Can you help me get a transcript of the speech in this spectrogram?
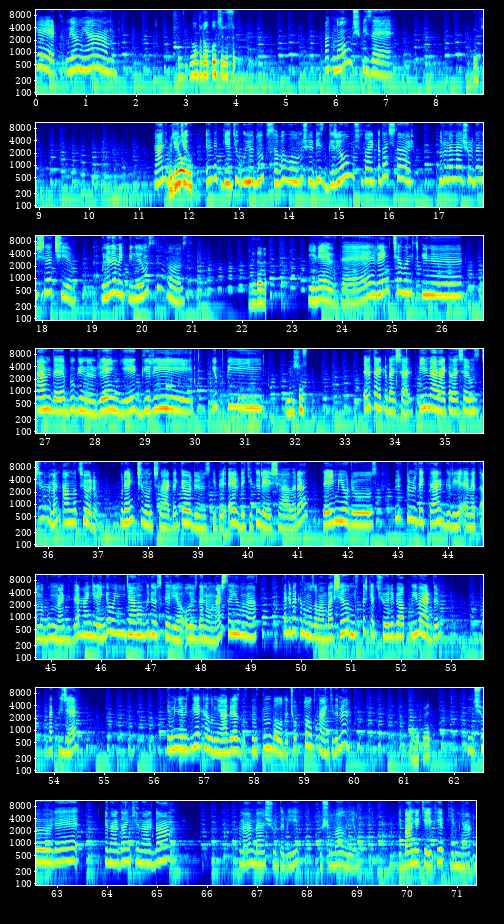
Cat. Uyan uyan. Ne oldu Roblox şurası? Bak ne olmuş bize. Yani Gri gece olmuş. evet gece uyuduk sabah olmuş ve biz gri olmuşuz arkadaşlar. Durun hemen şuradan ışığı açayım. Bu ne demek biliyor musunuz? Ne demek? Yeni evde renk challenge günü. Hem de bugünün rengi gri. Yuppi. Yaşasın. Evet arkadaşlar, bilmeyen arkadaşlarımız için hemen anlatıyorum. Bu renk challenge'larda gördüğünüz gibi evdeki gri eşyalara değmiyoruz. Üstümüzdekiler gri evet ama bunlar bize hangi rengi oynayacağımızı gösteriyor. O yüzden onlar sayılmaz. Hadi bakalım o zaman başlayalım. Mr. Cat şöyle bir atlayıverdim. Taklice. Şöminemizi yakalım ya. Biraz ısınsın bu oda. Çok soğuk sanki değil mi? Evet, evet. Şimdi şöyle kenardan kenardan hemen ben şurada bir duşumu alayım. Bir banyo keyfi yapayım ya.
